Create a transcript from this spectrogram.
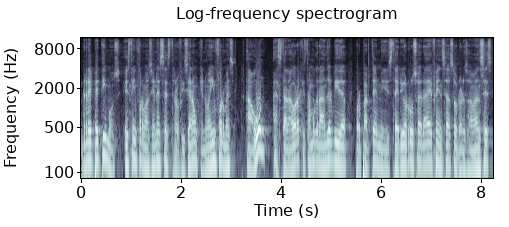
Repetimos, esta información es extraoficial, aunque no hay informes aún hasta la hora que estamos grabando el video por parte del Ministerio Ruso de la Defensa sobre los avances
